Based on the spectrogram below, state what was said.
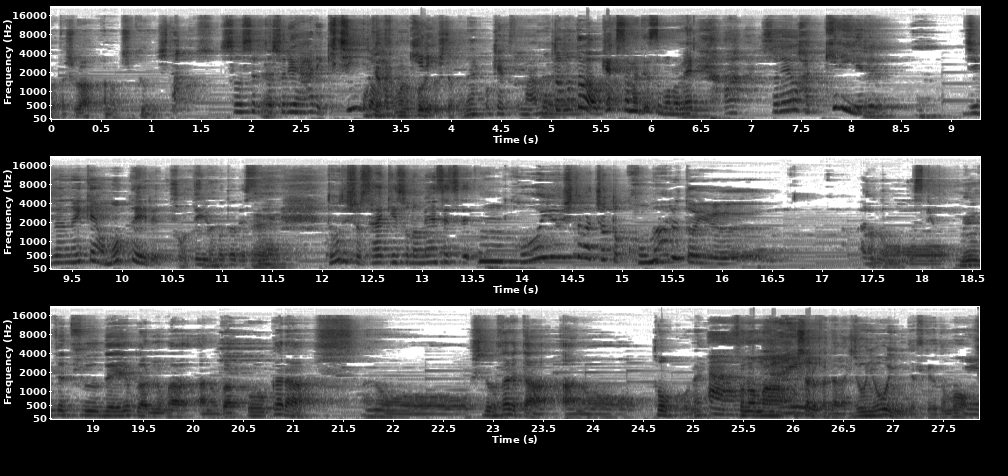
私は、あの、聞くようにしています。そうすると、それやはりきちんとはっきり。お客様の声としてもね。お客様、もともとはお客様ですものね。あ、それをはっきり言える。自分の意見を持っているっていうことですね。すねえ。ー、どうでしょう？最近その面接で、うん、こういう人はちょっと困るという、あると思うんですけど。面接でよくあるのが、あの、学校から、あの、指導された、あの、トークをね、そのままおっしゃる方が非常に多いんですけれども、はい、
